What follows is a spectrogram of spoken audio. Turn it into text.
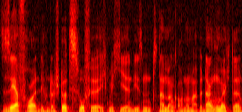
sehr freundlich unterstützt, wofür ich mich hier in diesem Zusammenhang auch nochmal bedanken möchte.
